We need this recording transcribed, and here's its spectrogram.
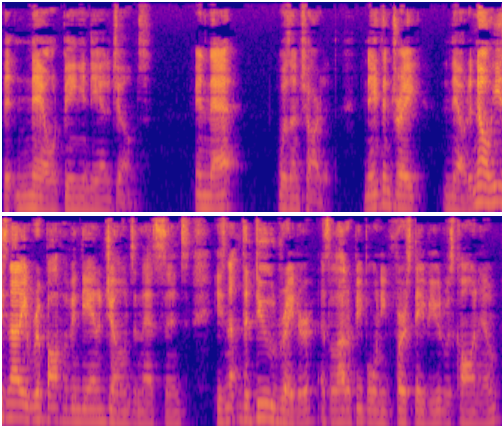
that nailed being Indiana Jones, and that was Uncharted. Nathan Drake nailed it. No, he's not a ripoff of Indiana Jones in that sense. He's not the Dude Raider, as a lot of people when he first debuted was calling him.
